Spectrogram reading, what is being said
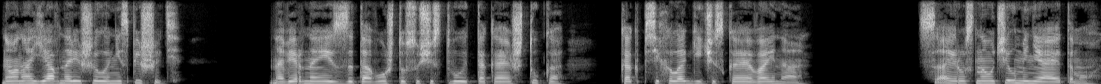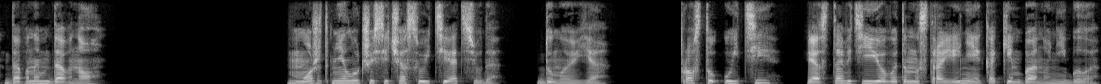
но она явно решила не спешить. Наверное, из-за того, что существует такая штука, как психологическая война. Сайрус научил меня этому давным-давно. Может, мне лучше сейчас уйти отсюда, думаю я. Просто уйти и оставить ее в этом настроении, каким бы оно ни было.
